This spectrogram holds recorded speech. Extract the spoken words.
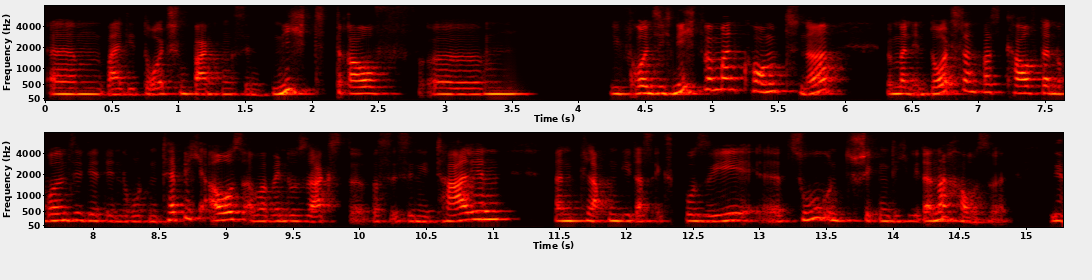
ähm, weil die deutschen Banken sind nicht drauf, ähm, die freuen sich nicht, wenn man kommt. Ne? Wenn man in Deutschland was kauft, dann rollen sie dir den roten Teppich aus. Aber wenn du sagst, das ist in Italien, dann klappen die das Exposé äh, zu und schicken dich wieder nach Hause. Ja.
